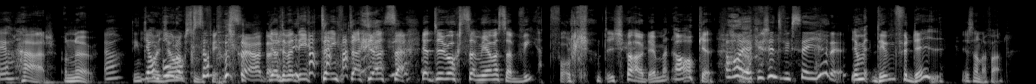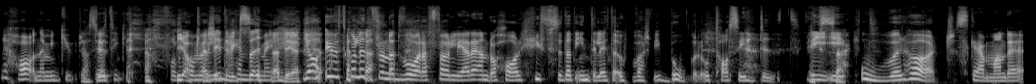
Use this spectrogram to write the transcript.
Ja. Här och nu. Ja. Det är inte Jag bara bor jag också som på. Söder. Ja, det var det jag tänkte. Att jag, så här, ja, du också, men jag var så här, vet folk att du gör det? Men ja, okej. Jaha, jag kanske inte fick säga det. Ja, men det är väl för dig i sådana fall. Jaha, nej men gud. Alltså, jag tänker folk Jag kanske inte fick säga mig. det. Jag utgår lite från att våra följare ändå har hyfsat att inte leta upp vart vi bor och ta sig dit. Det Exakt. är oerhört skrämmande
